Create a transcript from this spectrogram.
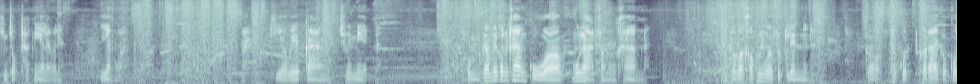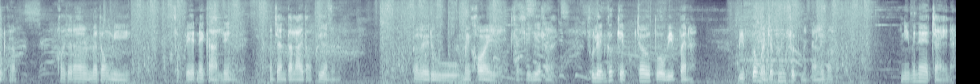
คิงจกทักนี่อะไรวะเนี่ยเอียงวะเคลียร์เวฟกลางช่วยเมดนะ ผมก็ไม่ค่อนข้างกลัวมูลาดฝั่งตรงข้ามนะเหมือนกับว่าเขาเพิ่งมาฝึกเล่นเลยนะก็ถ้ากดเขาได้ก็กดครับเขาจะได้ไม่ต้องมีสเปซในการเล่น มันจะอันตรายต่อเพื่อนนะ ก็เลยดูไม่ค่อยจะซีเรียสเท่าไหร่ทุเรนก็เก็บเจ้าตัววิปไปนะ วิปก็เหมือนจะเพิ่งฝึกเหมือนกันหรือเปล่าอันนี้ไม่แน่ใจนะ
